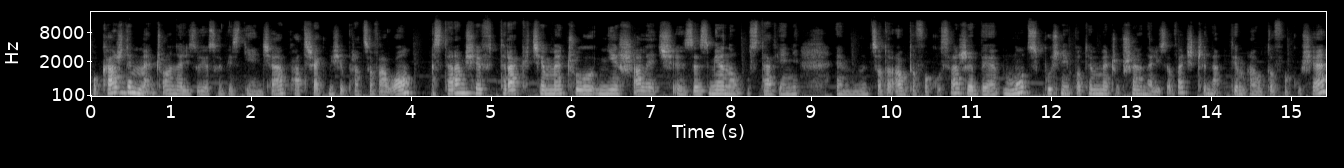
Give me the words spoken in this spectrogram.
po każdym meczu analizuję sobie zdjęcia, patrzę jak mi się pracowało. Staram się w trakcie meczu nie szaleć ze zmianą ustawień co do autofokusa, żeby móc później po tym meczu przeanalizować, czy na tym autofokusie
